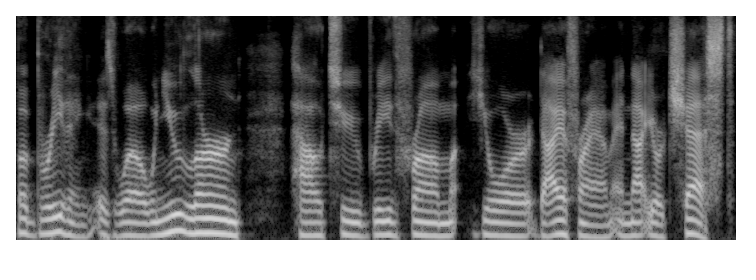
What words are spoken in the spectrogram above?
but breathing as well. When you learn how to breathe from your diaphragm and not your chest,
